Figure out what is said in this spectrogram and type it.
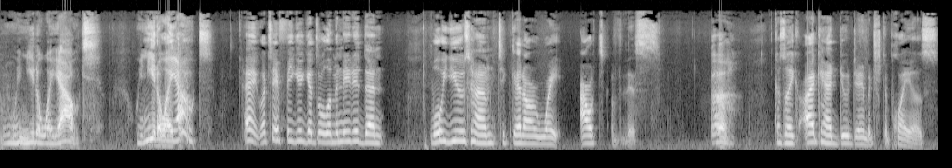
We need a way out. We need a way out. Hey, let's say Figure gets eliminated, then we'll use him to get our way out of this. Ugh. Because, like, I can't do damage to players.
